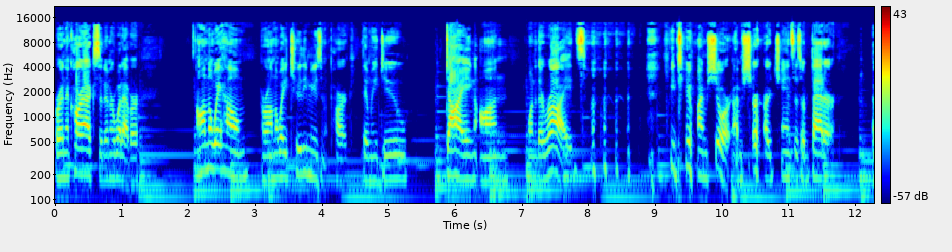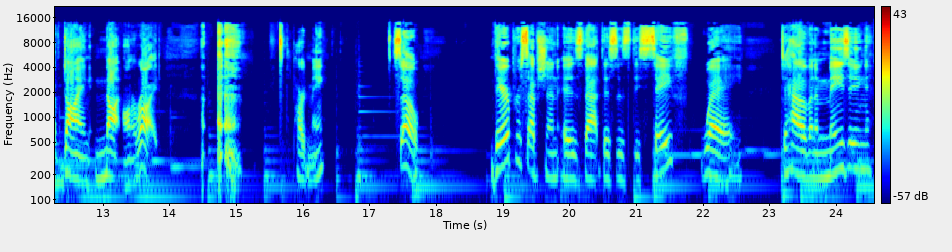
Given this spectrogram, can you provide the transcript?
or in a car accident or whatever on the way home or on the way to the amusement park than we do dying on one of their rides. we do, I'm sure. I'm sure our chances are better of dying not on a ride. Pardon me. So, their perception is that this is the safe way to have an amazing,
